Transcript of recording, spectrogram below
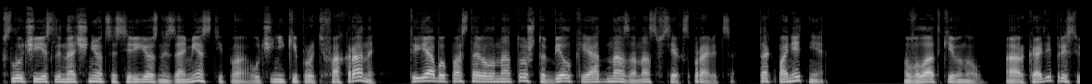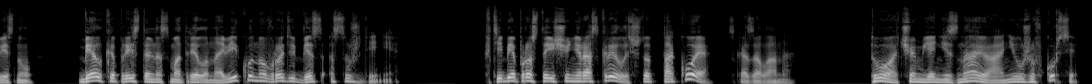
В случае, если начнется серьезный замес, типа ученики против охраны, то я бы поставила на то, что белка и одна за нас всех справится. Так понятнее? Влад кивнул, а Аркадий присвистнул. Белка пристально смотрела на Вику, но вроде без осуждения. «В тебе просто еще не раскрылось что-то такое», — сказала она. То, о чем я не знаю, а они уже в курсе?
